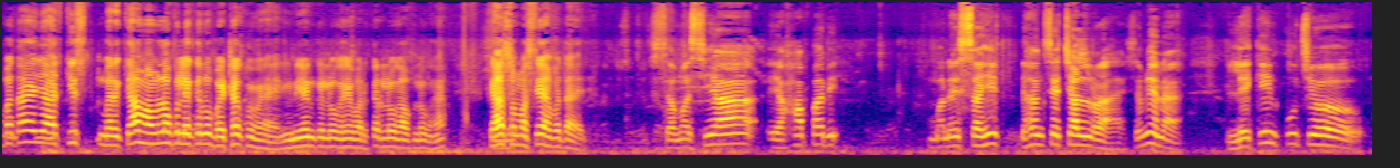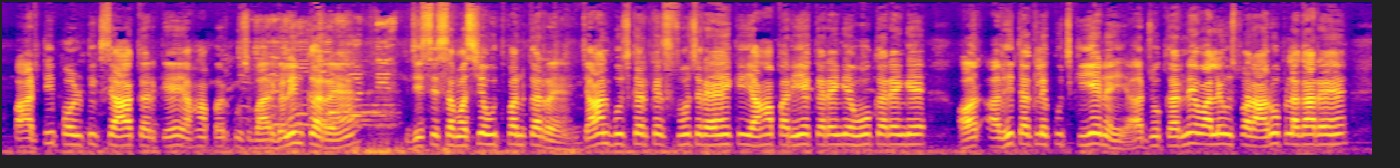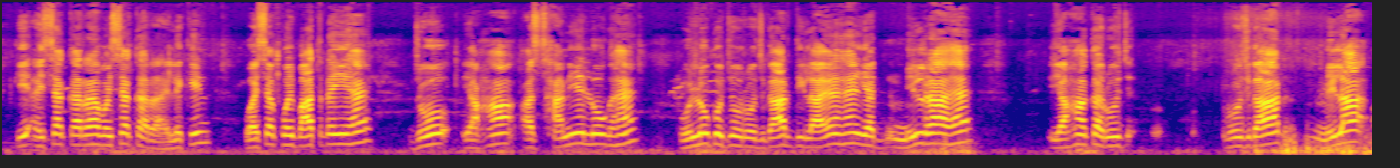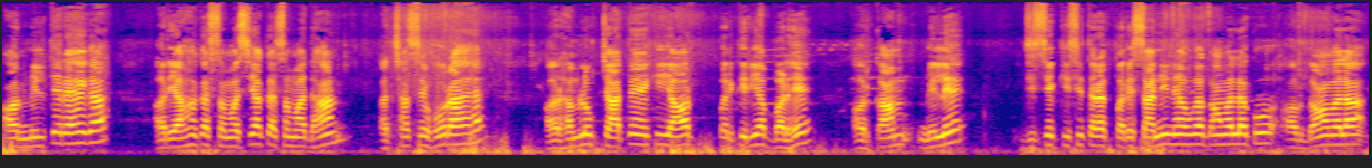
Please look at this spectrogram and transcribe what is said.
बताएँ जी आज किस मेरे क्या मामला को लेकर वो बैठक हुए हैं? यूनियन के लोग हैं वर्कर लोग आप लोग हैं। क्या समस्या है बताएँ समस्या यहाँ पर माने सही ढंग से चल रहा है समझे ना? लेकिन कुछ पार्टी पॉलिटिक्स से आकर के यहाँ पर कुछ बार्गलिंग कर रहे हैं, जिससे समस्या उत्पन्न कर रहे हैं। जानबूझ करके सोच रहे हैं कि यहाँ पर ये करेंगे, वो करेंगे, और अभी तक ले कुछ किए नहीं। और जो करने वाले उस पर आरोप लगा रहे हैं कि ऐसा कर रहा है, वैसा कर रहा है। लेकिन वैसा कोई बात नहीं है। जो यहाँ स्थानीय लोग हैं, उन लोग को जो रोज़गार दिलाए हैं या मिल रहा है, यहाँ का रोज रोज़गार मिला और मिलते रहेगा और यहाँ का समस्या का समाधान अच्छा से हो रहा है और हम लोग चाहते हैं कि और प्रक्रिया बढ़े और काम मिले, जिससे किसी तरह परेशानी नहीं होगा गाँव वाला को और गाँव वाला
